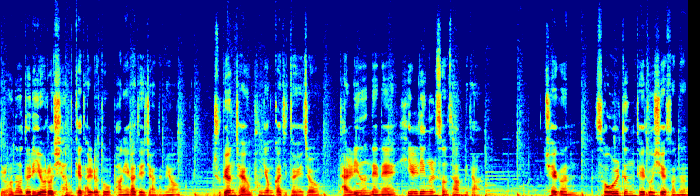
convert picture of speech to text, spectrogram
러너들이 여럿이 함께 달려도 방해가 되지 않으며 주변 자연 풍경까지 더해져 달리는 내내 힐링을 선사합니다. 최근 서울 등 대도시에서는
